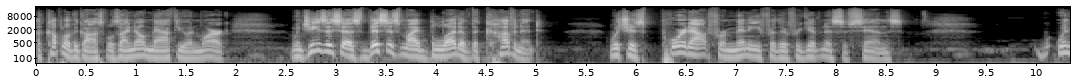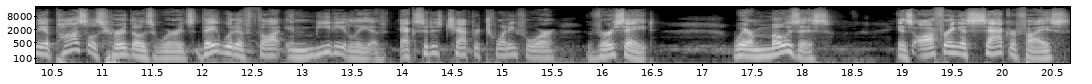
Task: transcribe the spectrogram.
a couple of the Gospels, I know Matthew and Mark, when Jesus says, This is my blood of the covenant, which is poured out for many for the forgiveness of sins. When the apostles heard those words, they would have thought immediately of Exodus chapter 24, verse 8 where Moses is offering a sacrifice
